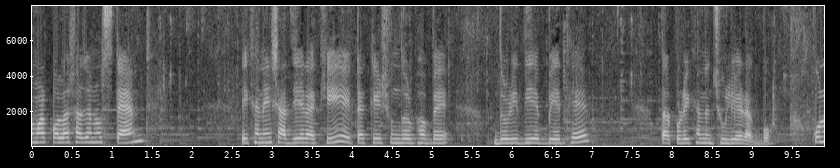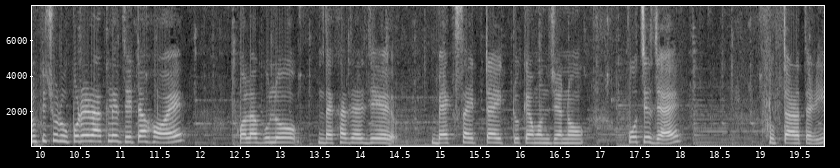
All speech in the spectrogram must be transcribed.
আমার কলা সাজানোর স্ট্যান্ড এখানেই সাজিয়ে রাখি, এটাকে সুন্দরভাবে দড়ি দিয়ে বেঁধে তারপরে এখানে ঝুলিয়ে রাখব। কোনো কিছুর উপরে রাখলে যেটা হয়, কলাগুলো দেখা যায় যে ব্যাক সাইডটা একটু কেমন যেন পচে যায় খুব তাড়াতাড়ি,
